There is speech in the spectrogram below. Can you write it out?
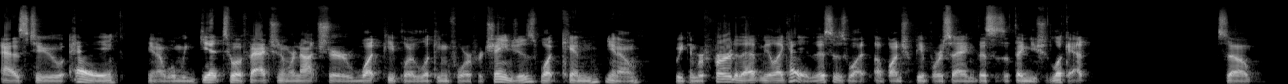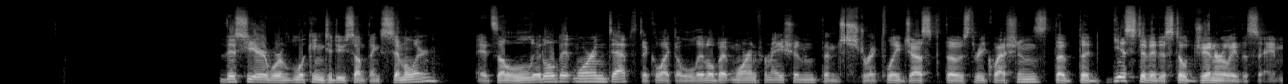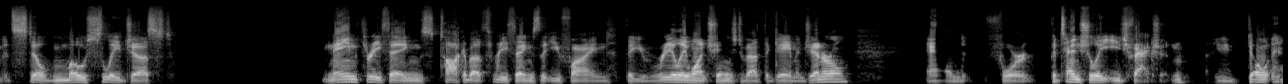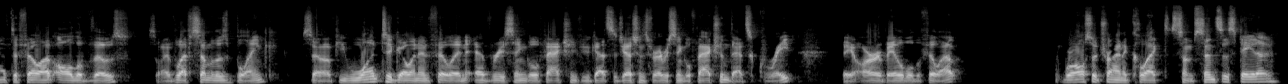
as to, hey, you know, when we get to a faction and we're not sure what people are looking for for changes, what can, you know, we can refer to that and be like, hey, this is what a bunch of people are saying. This is a thing you should look at. So this year we're looking to do something similar. It's a little bit more in depth to collect a little bit more information than strictly just those three questions. The the gist of it is still generally the same. It's still mostly just name three things, talk about three things that you find that you really want changed about the game in general and for potentially each faction. You don't have to fill out all of those. So I've left some of those blank. So if you want to go in and fill in every single faction, if you've got suggestions for every single faction, that's great. They are available to fill out. We're also trying to collect some census data,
